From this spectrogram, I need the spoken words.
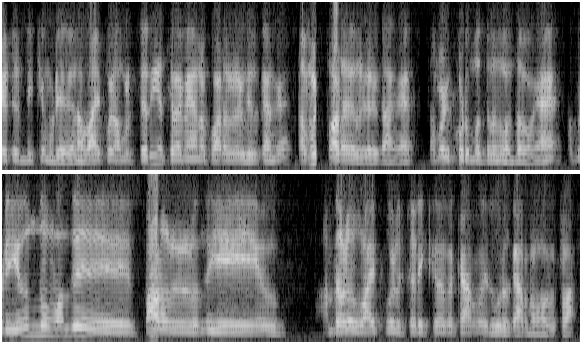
கேட்டு நிற்க முடியாது. ஏன்னா வாய்ப்பு நம்மளுக்கு தெரியும் திறமையான பாடல்கள் இருக்காங்க. தமிழ் பாடகர்கள் இருக்காங்க. தமிழ் குடும்பத்திலிருந்து வந்தவங்க. அப்படி இருந்தும் வந்து பாடல்கள் வந்து அந்த அளவு வாய்ப்புகள் கிடைக்காத காரணம் இது ஒரு காரணமாக இருக்கலாம்.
